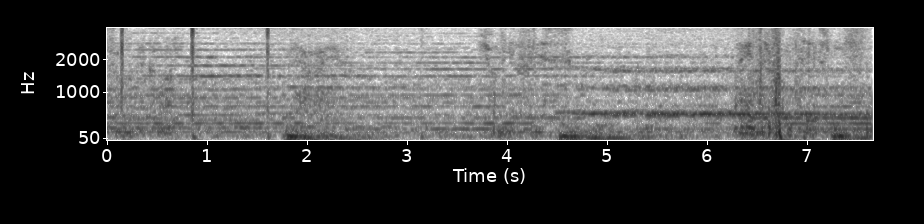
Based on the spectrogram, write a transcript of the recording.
Show me your face. I had one seriously.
